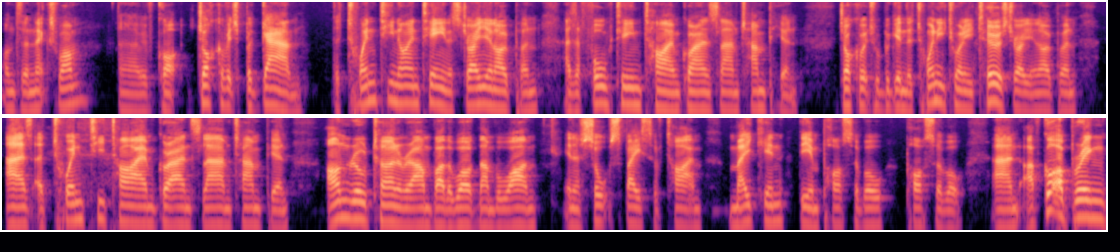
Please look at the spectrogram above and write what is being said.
On to the next one. Uh, we've got Djokovic began the 2019 Australian Open as a 14-time Grand Slam champion. Djokovic will begin the 2022 Australian Open as a 20-time Grand Slam champion. Unreal turnaround by the world number one in a short space of time, making the impossible possible. And I've got to bring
